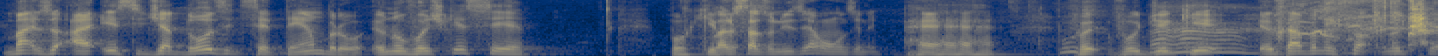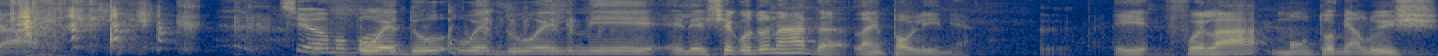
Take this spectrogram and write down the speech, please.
Mas ah, esse dia 12 de setembro, eu não vou esquecer. Porque Lá nos Estados Unidos é 11, né? É. Foi, foi o dia que eu tava no, no teatro. Te amo, O. Edu, o Edu, ele me. Ele chegou do nada lá em Paulínia. E foi lá, montou minha luz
